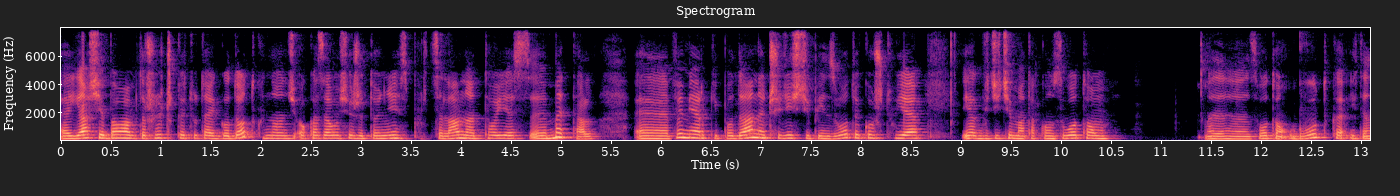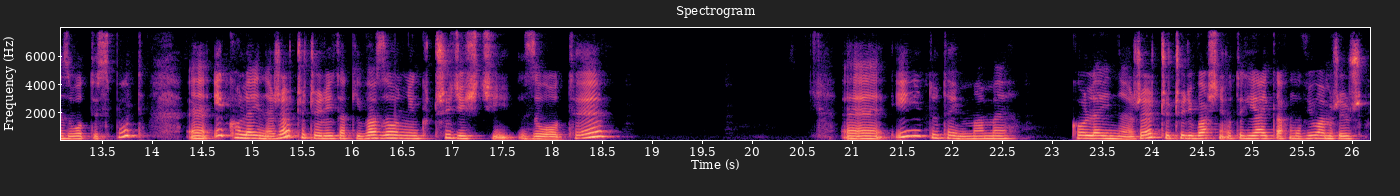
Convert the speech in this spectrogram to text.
E, Ja się bałam troszeczkę tutaj go dotknąć. Okazało się, że to nie jest porcelana, to jest e, metal. Wymiarki podane, 35 zł kosztuje. Jak widzicie, ma taką złotą złotą obwódkę i ten złoty spód. E, I kolejne rzeczy, czyli taki wazonik 30 zł. E, I tutaj mamy kolejne rzeczy, czyli właśnie o tych jajkach mówiłam, że już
